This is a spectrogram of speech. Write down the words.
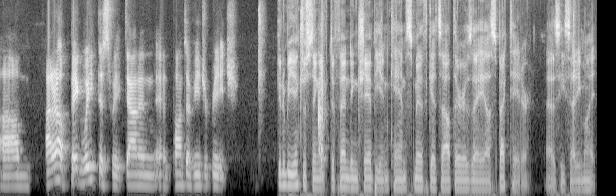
Um, I don't know. Big week this week down in, in Ponte Vedra Beach. Going to be interesting if defending champion Cam Smith gets out there as a, a spectator, as he said he might.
